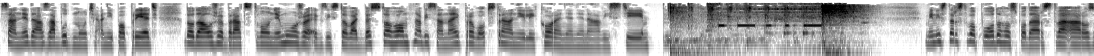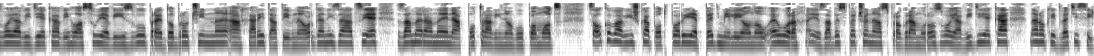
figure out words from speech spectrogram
sa nedá zabudnúť ani poprieť. Dodal, že bratstvo nemôže existovať bez toho, aby sa najprv odstránili korene nenávistí. Ministerstvo pôdohospodárstva a rozvoja vidieka vyhlasuje výzvu pre dobročinné a charitatívne organizácie zamerané na potravinovú pomoc. Celková výška podpory je 5 miliónov eur a je zabezpečená z programu rozvoja vidieka na roky 2014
